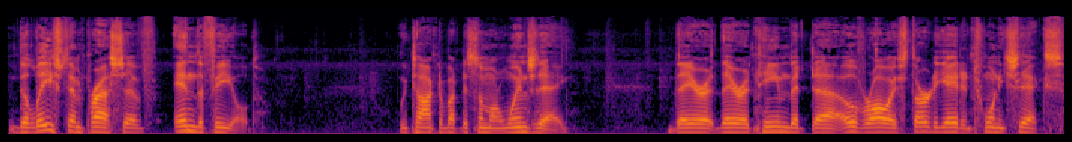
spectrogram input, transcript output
the least impressive in the field, we talked about this some on Wednesday. They're they're a team that uh, overall is 38 and 26.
